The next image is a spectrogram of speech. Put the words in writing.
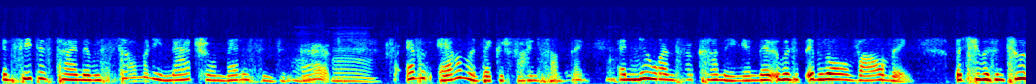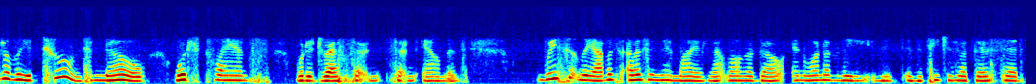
in Sita's time, there were so many natural medicines and herbs. For every ailment, they could find something, and new ones were coming, and it was it was all evolving. But she was intuitively attuned to know which plants would address certain certain ailments. Recently, I was I was in the Himalayas not long ago, and one of the the, the teachers up there said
